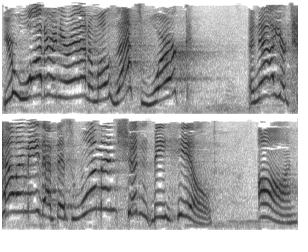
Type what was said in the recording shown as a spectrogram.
you're watering your animals, that's work. And now you're telling me that this woman shouldn't be healed on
